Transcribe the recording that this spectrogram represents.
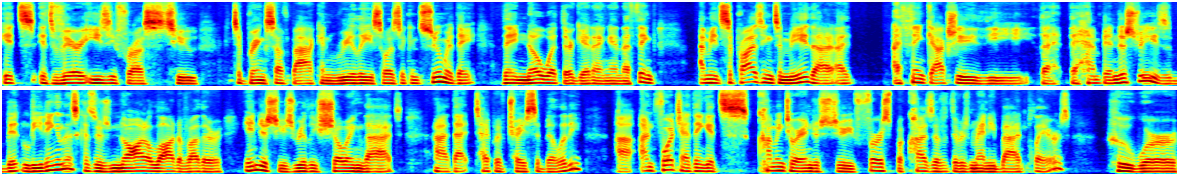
it's it's very easy for us to to bring stuff back and really so as a consumer they they know what they're getting. And I think, I mean, it's surprising to me that I I think actually the, the, the hemp industry is a bit leading in this because there's not a lot of other industries really showing that uh, that type of traceability. Uh, unfortunately, I think it's coming to our industry first because of there's many bad players who were.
